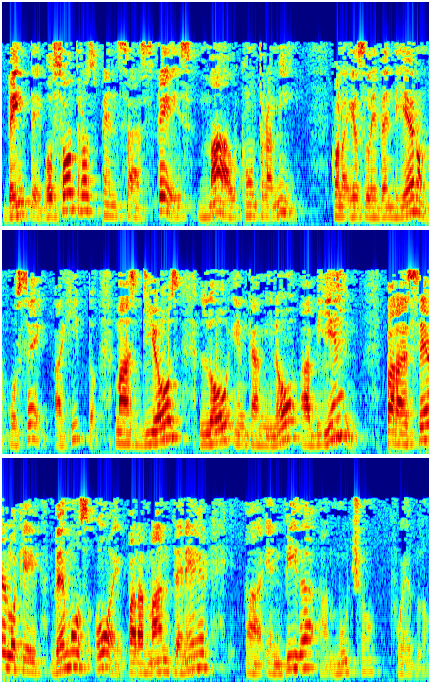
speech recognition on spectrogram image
20, vosotros pensasteis mal contra mí cuando ellos le vendieron José a Egipto, mas Dios lo encaminó a bien para hacer lo que vemos hoy, para mantener ah, en vida a mucho pueblo.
